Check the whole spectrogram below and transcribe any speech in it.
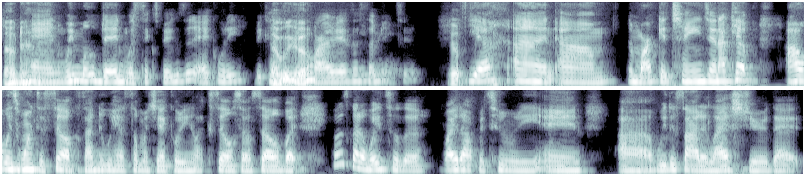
No doubt. and we moved in with six figures of equity because There we we, acquired it as a subject to. Yep. Yeah, and um, the market changed, and I kept. I always wanted to sell because I knew we had so much equity, like sell, sell, sell. But you always got to wait till the right opportunity, and uh, we decided last year that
